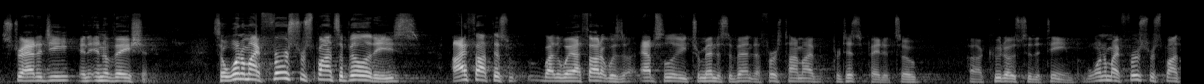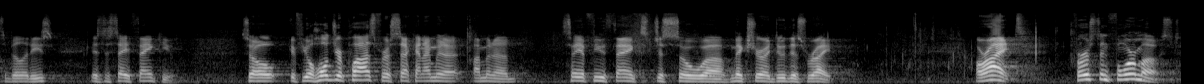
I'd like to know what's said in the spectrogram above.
strategy, and innovation. So one of my first responsibilities, I thought this, by the way, I thought it was an absolutely tremendous event, the first time I've participated, so uh, kudos to the team. But one of my first responsibilities is to say thank you. So if you'll hold your applause for a second, I'm gonna, I'm gonna say a few thanks just so uh, make sure I do this right. All right, first and foremost,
